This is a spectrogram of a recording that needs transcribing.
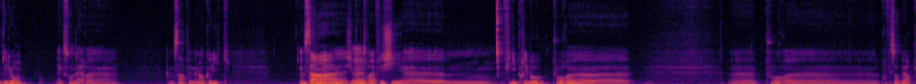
Guéluron, avec son air comme ça un peu mélancolique. Comme ça, hein, j'ai pas Mm. trop réfléchi. Philippe Ribaud pour, pour le professeur Burp.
